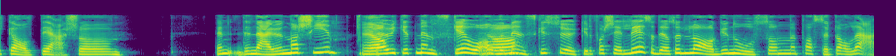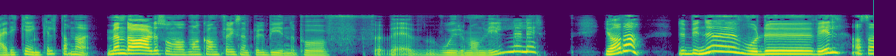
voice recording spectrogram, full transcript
ikke alltid er så den, den er jo en maskin. Det er jo ikke et menneske, og alle Ja. mennesker søker forskjellig. Så det å lage noe som passer til alle, er ikke enkelt. da. Nei. Men da er det sånn at man kan f.eks. begynne på hvor man vil, eller? Ja da, du begynner hvor du vil. Altså,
